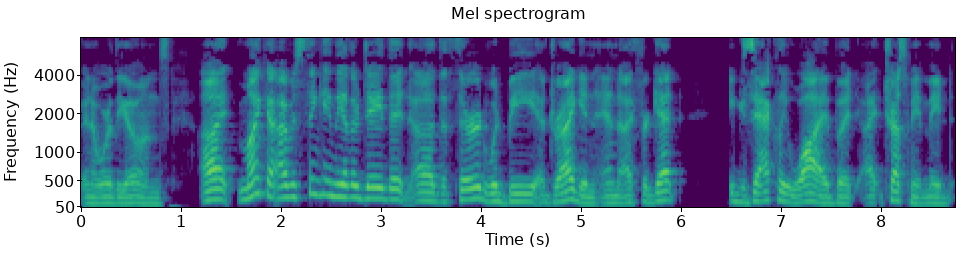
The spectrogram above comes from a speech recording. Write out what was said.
and or the owns. Uh, Micah, I was thinking the other day that uh, the third would be a dragon, and I forget exactly why, but I, trust me, it made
